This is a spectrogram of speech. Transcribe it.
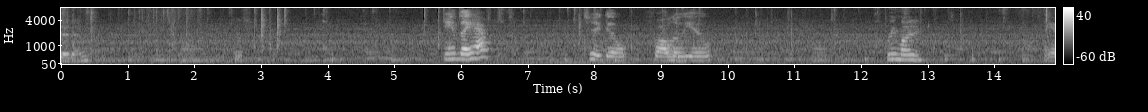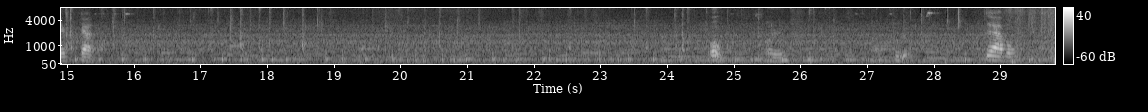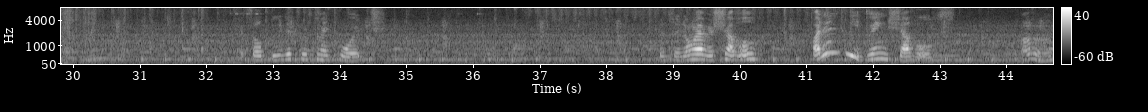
This. James, I have to go follow Oh. you. Free mining. Yeah, I forgot. Oh, iron. Okay. Gravel. Guess I'll do this with my torch. Since I don't have a shovel. Why didn't we bring shovels? I don't know.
